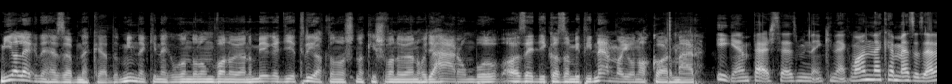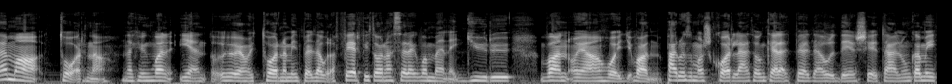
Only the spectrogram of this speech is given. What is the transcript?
Mi a legnehezebb neked? Mindenkinek gondolom van olyan, még egy triatlonosnak is van olyan, hogy a háromból az egyik az, amit így nem nagyon akar már. Igen, persze, ez mindenkinek van. Nekem ez az elem a torna. Nekünk van ilyen olyan, hogy torna, mint például a férfi tornaszerek, van benne egy gyűrű, van olyan, hogy van párhuzamos korláton kellett például dén sétálnunk, ami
